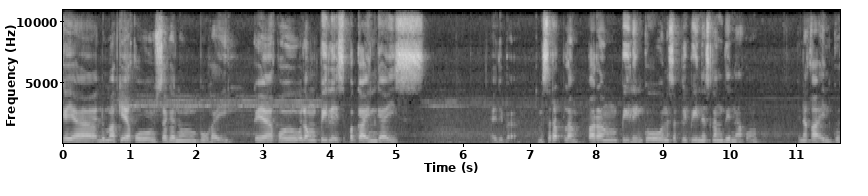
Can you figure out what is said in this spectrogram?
Kaya lumaki ako sa ganong buhay. Kaya ako walang pili sa pagkain, guys. Eh, di ba? Masarap lang. Parang feeling ko nasa Pilipinas lang din ako. Pinakain ko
